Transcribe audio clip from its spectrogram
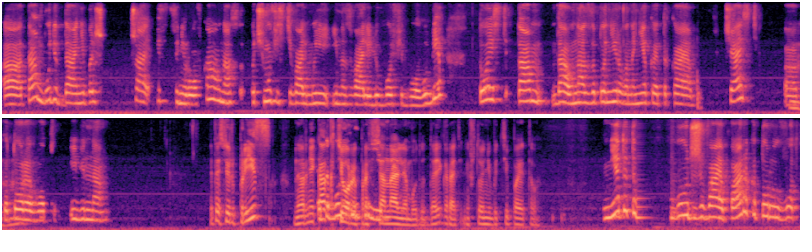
а, там будет, да, небольшая инсценировка. У нас, почему фестиваль мы и назвали «Любовь и голуби». То есть там, да, у нас запланирована некая такая часть, mm-hmm. которая вот именно... Это сюрприз? Наверняка это актеры профессиональные будут, да, играть или что-нибудь типа этого? Нет, это будет живая пара, которую вот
